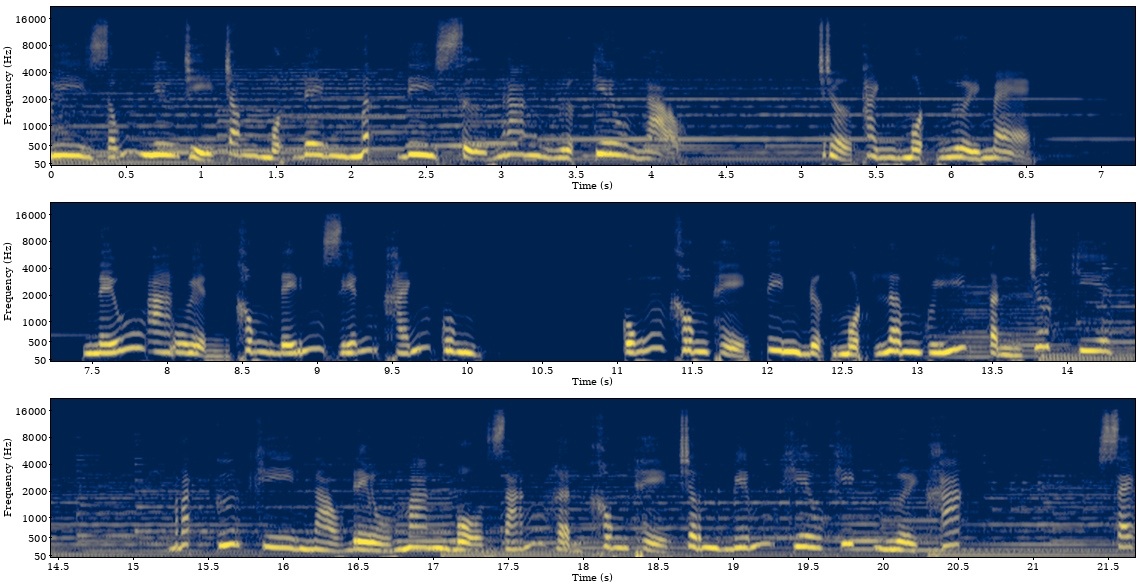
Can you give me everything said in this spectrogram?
Nghi giống như chỉ trong một đêm mất đi sự ngang ngược kiêu ngạo, Trở thành một người mẹ. Nếu A uyển không đến diễn khánh cung cũng không thể tin được một lâm quý tần trước kia. Bất cứ khi nào đều mang bộ dáng hận không thể châm biếm khiêu khích người khác, Sẽ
